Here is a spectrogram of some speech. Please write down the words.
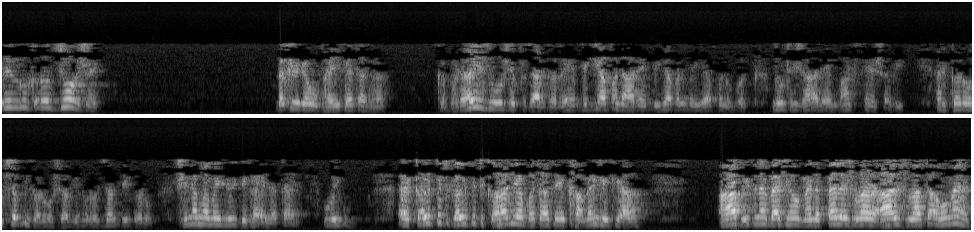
बिल्कुल करो, ज़ोर से। दक्षिण का वो भाई कहता था कि बड़ा ही ज़ोर से प्रचार कर रहे हैं, विज्ञापन आ रहे हैं, विज्ञापन विज्ञापन ऊपर नोटिस आ रहे बांटते हैं सभी। अरे करो, सभी करो सभी करो, जल्दी करो। सिनेमा में जो दिखाया जाता है, वही कल्पित कल्पित कहानियाँ बताते हैं खावेंगे क्या? आप इतने बैठे हो, मैंने पहले सुना, आज सुनाता हूँ मैं,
